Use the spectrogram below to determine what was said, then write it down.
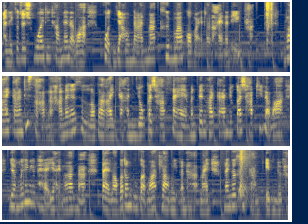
อันนี้ก็จะช่วยที่ทำให้แบบว่าหดยาวนานมากขึ้นมากกว่าไหมละลายนั่นเองค่ะรายการที่3นะคะนั่นก็คือรายการยกกระชับแต่มันเป็นรายการยกกระชับที่แบบว่ายังไม่ได้มีแผลใหญ่มากนะ แต่เราก็ต้องดูก่อนว่าเรามีปัญหาไหมนั่นก็คือการเอ็นโดไท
